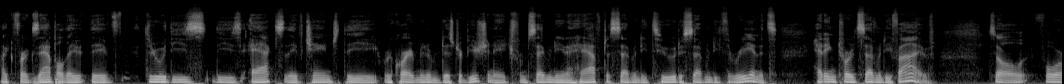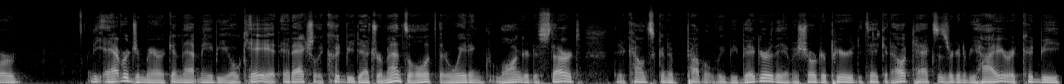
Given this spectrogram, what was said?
Like for example, they, they've through these these acts, they've changed the required minimum distribution age from 70 and a half to 72 to 73, and it's heading towards 75. So for the average American, that may be okay. It, it actually could be detrimental if they're waiting longer to start. The account's going to probably be bigger. They have a shorter period to take it out. Taxes are going to be higher. It could be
